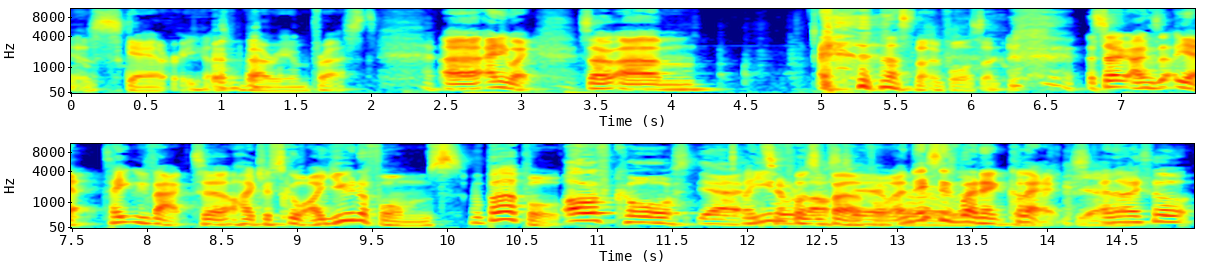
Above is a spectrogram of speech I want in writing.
it was scary. I was very impressed. Uh, anyway, so um, that's not important. So yeah, take me back to Highcliffe School. Our uniforms were purple. Oh, of course, yeah. Our uniforms were last year purple, and this is when it clicked. Yeah. And then I thought,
